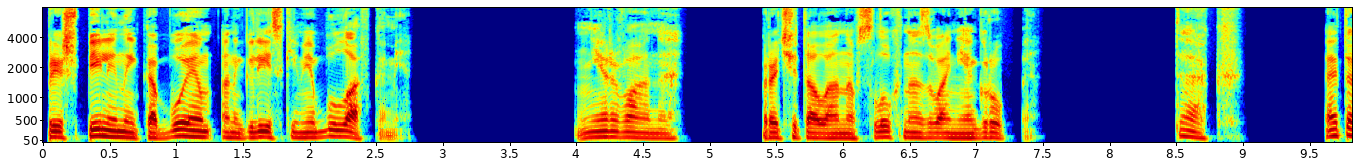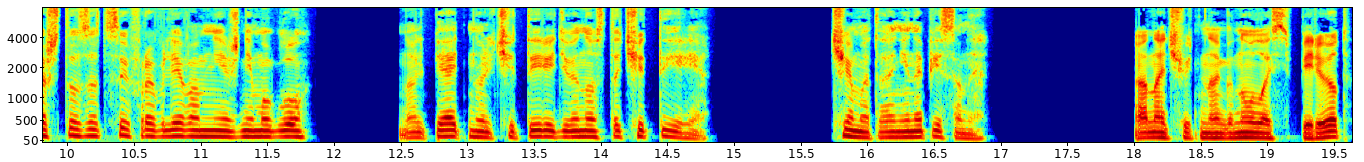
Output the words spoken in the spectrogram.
пришпиленный к обоям английскими булавками. Нирвана, прочитала она вслух название группы. Так, это что за цифры в левом нижнем углу? 050494. Чем это они написаны? Она чуть нагнулась вперед,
